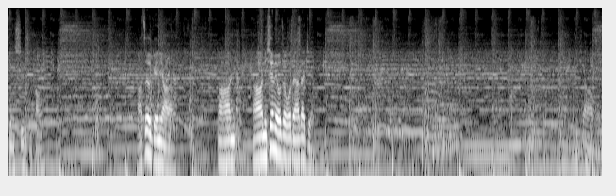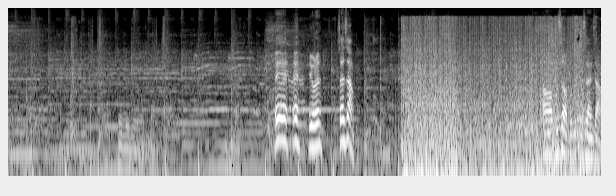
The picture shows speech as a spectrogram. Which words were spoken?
捡尸体包。好，这个给你好了。好好你好你先留着，我等下再捡。等一下哦。对对对，我知道了。哎哎哎，有人山上。哦，不是哦，不是不是山上。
